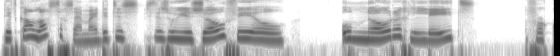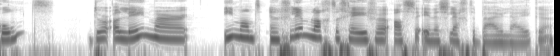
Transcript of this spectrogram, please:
Dit kan lastig zijn, maar dit is, dit is hoe je zoveel onnodig leed voorkomt. Door alleen maar iemand een glimlach te geven als ze in een slechte bui lijken.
